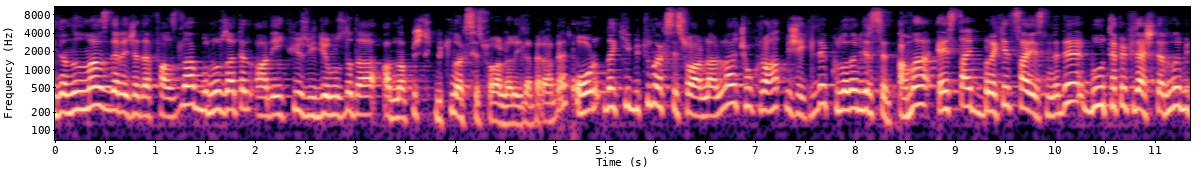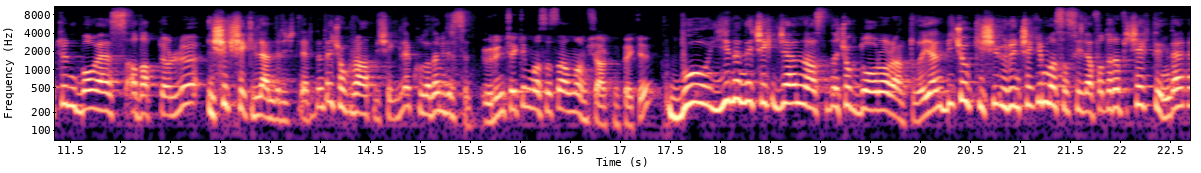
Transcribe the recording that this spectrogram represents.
inanılmaz derecede fazla. Bunu zaten AD200 videomuzda da anlatmıştık bütün aksesuarlarıyla beraber. Oradaki bütün aksesuarlarla çok rahat bir şekilde kullanabilirsin. Ama S-Type braket sayesinde de bu tepe flaşlarını bütün Bowens adaptörlü ışık şekillendiricilerinde de çok rahat bir şekilde kullanabilirsin. Ürün çekim masası almam şart mı peki? Bu yine ne çekeceğinle aslında çok doğru orantılı. Yani birçok kişi ürün çekim masasıyla fotoğrafı çektiğinde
